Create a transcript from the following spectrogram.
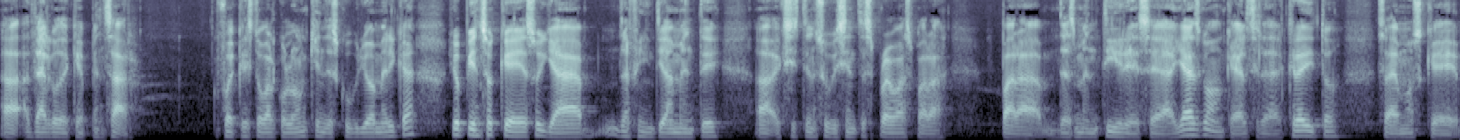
ah, de algo de qué pensar. Fue Cristóbal Colón quien descubrió América. Yo pienso que eso ya definitivamente ah, existen suficientes pruebas para, para desmentir ese hallazgo, aunque a él se le da el crédito. Sabemos que,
